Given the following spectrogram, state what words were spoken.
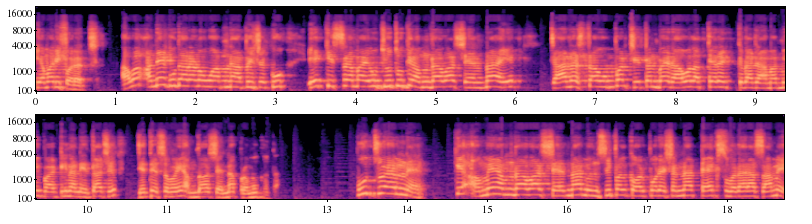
એ અમારી ફરજ છે. આવા અનેક ઉદાહરણો હું આપને આપી શકું. એક કિસ્સામાં એવું થયું હતું કે અમદાવાદ શહેરના એક ચાર રસ્તા ઉપર ચેતનભાઈ રાવલ અત્યારે કદાચ આમ આદમી પાર્ટીના નેતા છે, જે તે સમયે અમદાવાદ શહેરના પ્રમુખ હતા. પૂછજો એમને કે અમે અમદાવાદ શહેરના મ્યુનિસિપલ કોર્પોરેશનના ટેક્સ વધારા સામે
